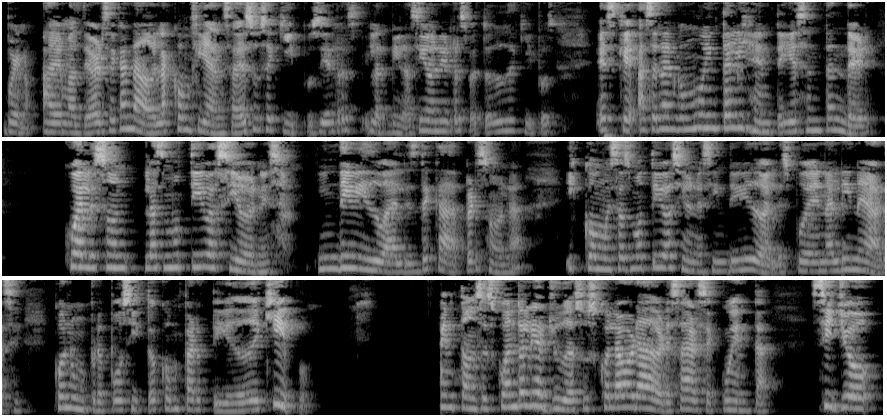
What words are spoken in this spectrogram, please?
bueno, además de haberse ganado la confianza de sus equipos y la admiración y el respeto de sus equipos, es que hacen algo muy inteligente y es entender cuáles son las motivaciones individuales de cada persona y cómo esas motivaciones individuales pueden alinearse con un propósito compartido de equipo. Entonces, cuando le ayuda a sus colaboradores a darse cuenta, si yo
